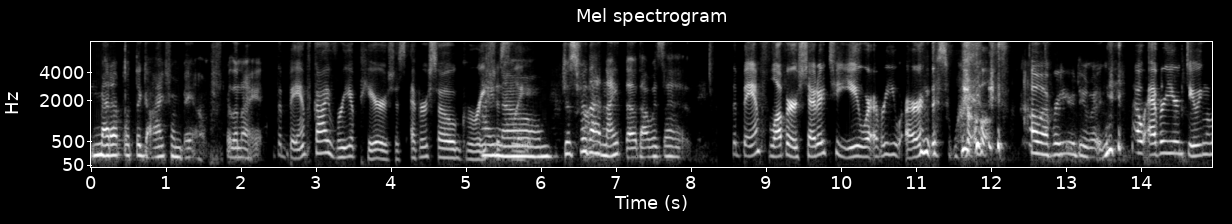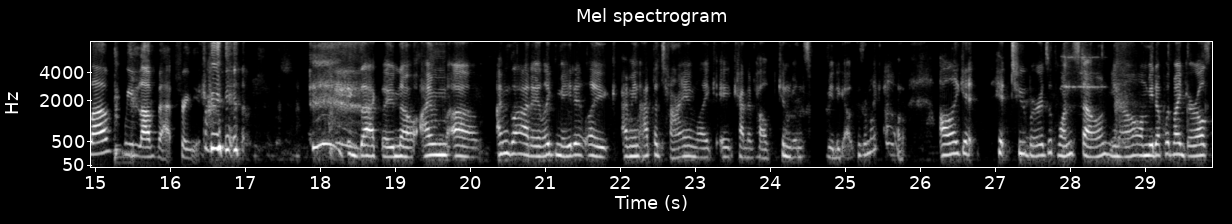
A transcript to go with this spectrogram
met up with the guy from Banff for the night. the Banff guy reappears just ever so graciously. I know. Just for Fun. that night, though, that was it. The Banff lover, shout out to you wherever you are in this world. However, you're doing. However, you're doing love, we love that for you. exactly. No, I'm um I'm glad I like made it like I mean at the time like it kind of helped convince me to go because I'm like, oh, I'll like get hit two birds with one stone, you know, I'll meet up with my girls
